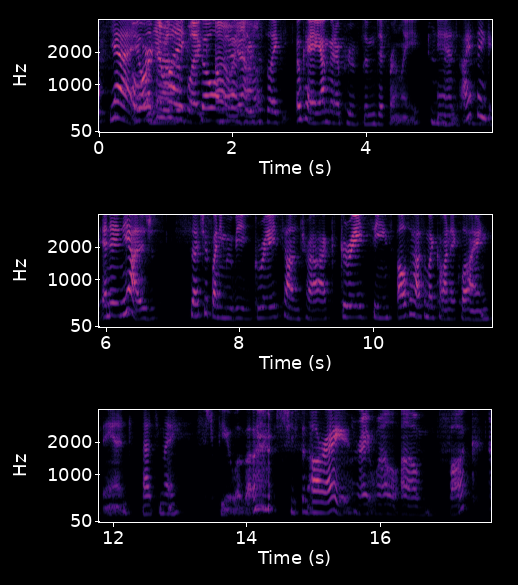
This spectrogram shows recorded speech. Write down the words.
a sport. Yeah, it wasn't was like, just so on the nose. It was just like, okay, I'm gonna prove them differently. Mm-hmm. And I think, and then yeah, it's just such a funny movie. Great soundtrack, great scenes. Also has some iconic lines, and that's my spiel about she's the. All right. All right, well, um, fuck.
